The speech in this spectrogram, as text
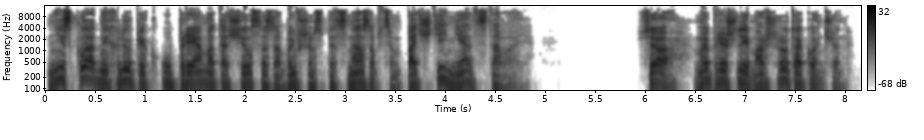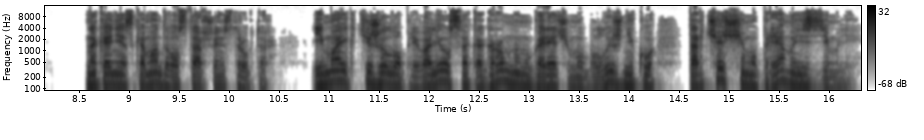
Нескладный хлюпик упрямо тащился за бывшим спецназовцем, почти не отставая. «Все, мы пришли, маршрут окончен», — наконец командовал старший инструктор и Майк тяжело привалился к огромному горячему булыжнику, торчащему прямо из земли.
